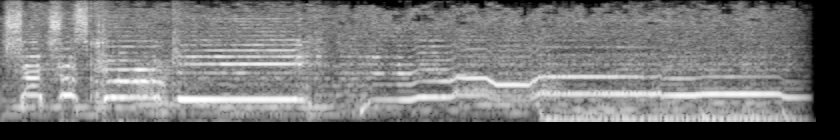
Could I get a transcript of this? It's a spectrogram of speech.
Such a spooky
